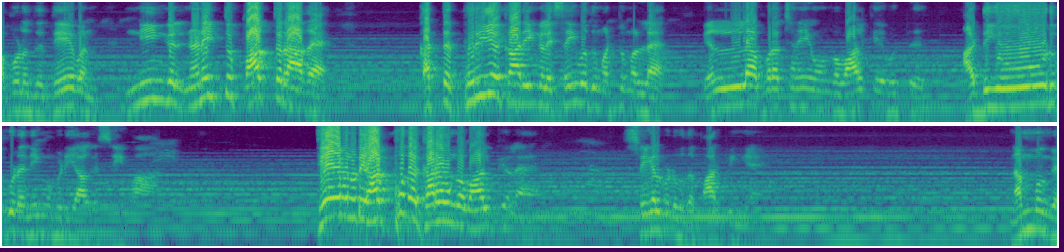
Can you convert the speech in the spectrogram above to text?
அப்பொழுது தேவன் நீங்கள் நினைத்து பார்த்திராத கத்த பெரிய காரியங்களை செய்வது மட்டுமல்ல எல்லா பிரச்சனையும் உங்க வாழ்க்கையை விட்டு அடியோடு கூட நீங்கும்படியாக செய்வார். தேவனுடைய அற்புத கரம் உங்க வாழ்க்கையில செயல்படுவதை பார்ப்பீங்க. நம்புங்க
